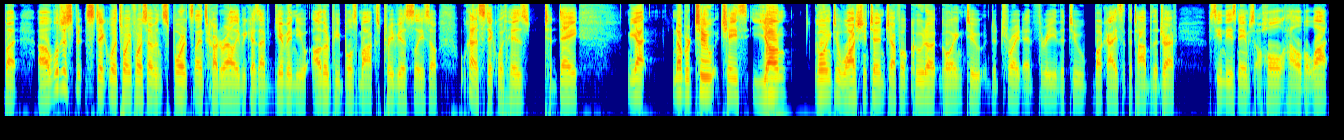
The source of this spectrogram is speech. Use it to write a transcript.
But uh, we'll just stick with 24 7 Sports Lance Cardarelli because I've given you other people's mocks previously. So we'll kind of stick with his today. You got number two, Chase Young going to Washington, Jeff Okudah going to Detroit at three, the two Buckeyes at the top of the draft. We've seen these names a whole hell of a lot.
